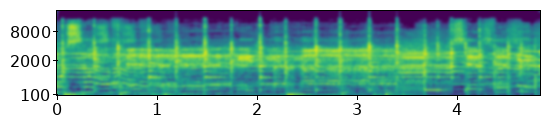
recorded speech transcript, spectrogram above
مسافر کی طرح صرف ایک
